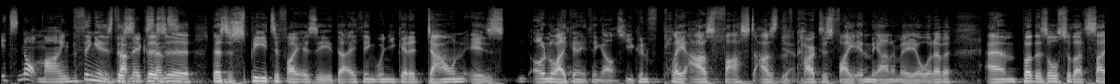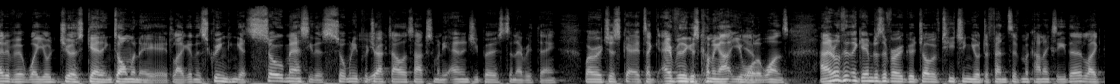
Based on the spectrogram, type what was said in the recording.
it's not mine. The thing is, there's, that makes there's sense. a there's a speed to Fighter Z that I think when you get it down is unlike anything else. You can f- play as fast as the characters fight in the anime or whatever. Um, but there's also that side of it where you're just getting dominated. Like, and the screen can get so messy. There's so many projectile attacks, so many energy bursts and everything. Where it just get, it's like everything is coming at you all at once. And I don't think the game does a very good job of teaching your defensive mechanics either. Like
